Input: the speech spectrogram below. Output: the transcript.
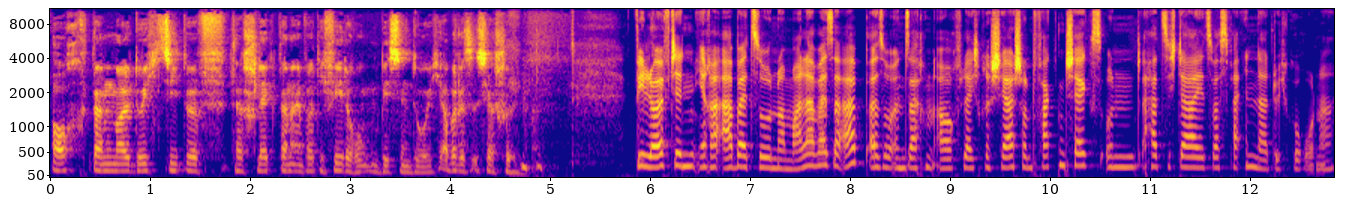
auch dann mal durchzieht, das schlägt dann einfach die Federung ein bisschen durch. Aber das ist ja schön. Wie läuft denn Ihre Arbeit so normalerweise ab? Also in Sachen auch vielleicht Recherche und Faktenchecks und hat sich da jetzt was verändert durch Corona?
